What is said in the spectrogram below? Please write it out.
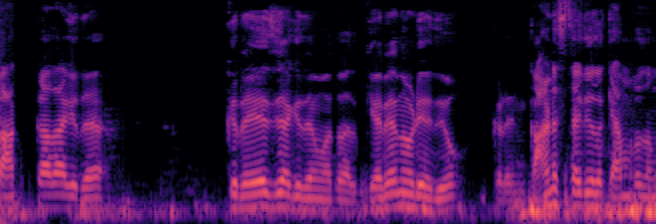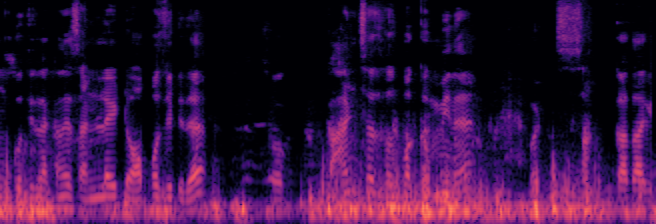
ಸಕ್ಕತ್ತಾಗಿದೆ ಕ್ರೇಜಿ ಆಗಿದೆ ಮಾತ್ರ. ಅಲ್ಲಿ ಕೆರೆ ನೋಡಿ ಅದು. ಈ ಕಡೆ ಕಾಣಿಸ್ತಾ ಇದೆಯಲ್ಲ ಕ್ಯಾಮ್ರಾ ನಮ್ಗೆ ಗೊತ್ತಿಲ್ಲ. ಯಾಕಂದರೆ ಸನ್ಲೈಟ್ ಆಪೋಸಿಟ್ ಇದೆ. ಸೊ ಕಾಣಿಸೋದು ಸ್ವಲ್ಪ ಕಮ್ಮಿನೇ ಬಟ್ ಸಖತ್ತಾಗಿ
